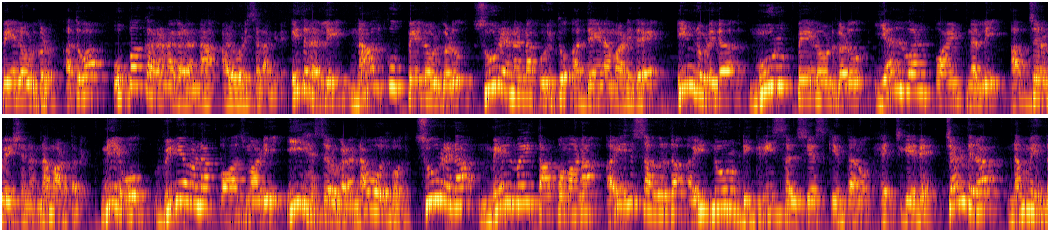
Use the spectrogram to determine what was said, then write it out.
ಪೇಲೋಡ್ಗಳು ಅಥವಾ ಉಪಕರಣಗಳನ್ನ ಅಳವಡಿಸಲಾಗಿದೆ. ಇದರಲ್ಲಿ ನಾಲ್ಕು ಪೇಲೋಡ್ಗಳು ಸೂರ್ಯನನ್ನ ಕುರಿತು ಅಧ್ಯಯನ ಮಾಡಿದರೆ, ಇನ್ನುಳಿದ ಮೂರು ಪೇಲೋಡ್ಗಳು ಎಲ್ ಒನ್ ಪಾಯಿಂಟ್ನಲ್ಲಿ ಅಬ್ಸರ್ವೇಷನ್ ಅನ್ನ ಮಾಡ್ತವೆ. ನೀವು ವಿಡಿಯೋವನ್ನ ಪಾಸ್ ಮಾಡಿ ಈ ಹೆಸರುಗಳನ್ನ ಓದಬಹುದು ಸೂರ್ಯನ ಮೇಲ್ಮೈ ತಾಪಮಾನ ಐದು ಸಾವಿರದ ಐದ್ನೂರು ಡಿಗ್ರಿ ಸೆಲ್ಸಿಯಸ್ ಗಿಂತನೂ ಹೆಚ್ಚಿಗೆ ಇದೆ. ಚಂದಿರ ನಮ್ಮಿಂದ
